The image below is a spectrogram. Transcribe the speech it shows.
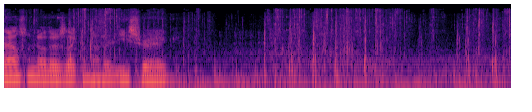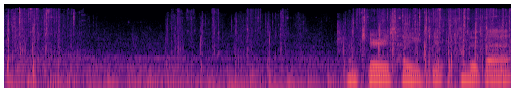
I also know there's like another Easter egg. I'm curious how you get into that.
